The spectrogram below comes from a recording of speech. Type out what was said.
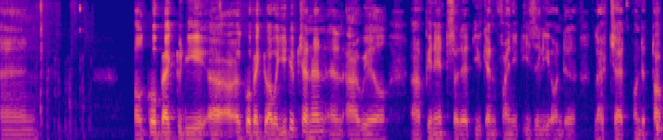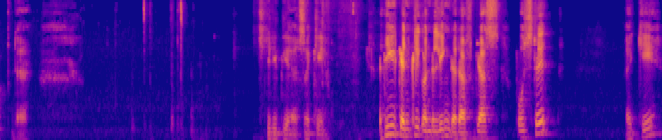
And I'll go back to the uh, I'll go back to our YouTube channel and I will uh, pin it so that you can find it easily on the live chat on the top there. HTTPS. Okay. I think you can click on the link that I've just posted. Okay.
